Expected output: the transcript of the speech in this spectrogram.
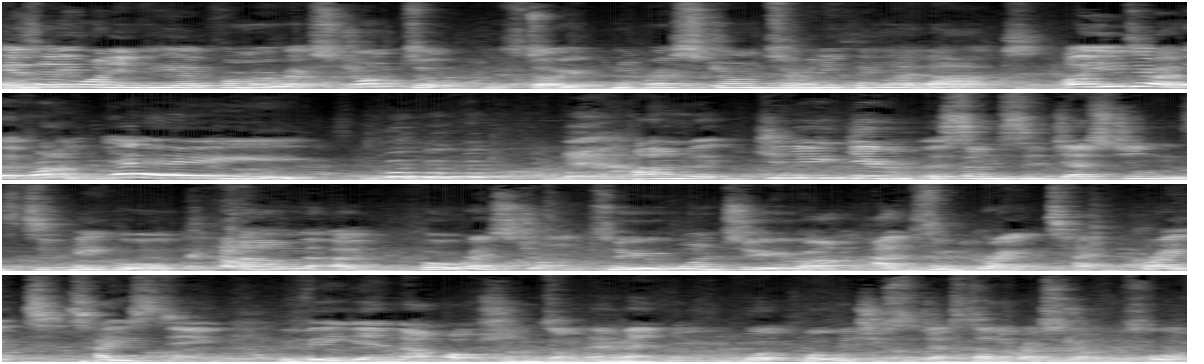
Is anyone in here from a restaurant or wants to open a restaurant or anything like that? Oh, you do at the front! Yay! Um, can you give some suggestions to people um, uh, for restaurants who want to um, add some great, ta- great tasting vegan um, options on their menu? What, what would you suggest other restaurants or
